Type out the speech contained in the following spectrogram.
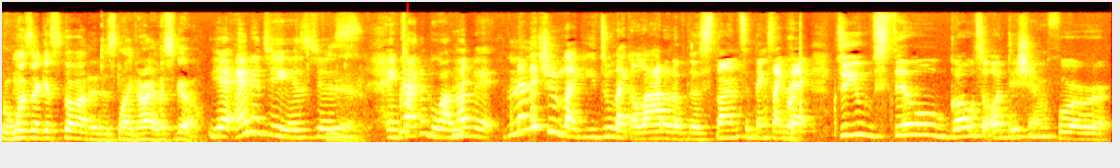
But once I get started, it's like, all right, let's go. Yeah, energy is just Yeah. incredible. I love it. Now that you like you do like a lot of the stunts and things like Right. that, do you still go to audition for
